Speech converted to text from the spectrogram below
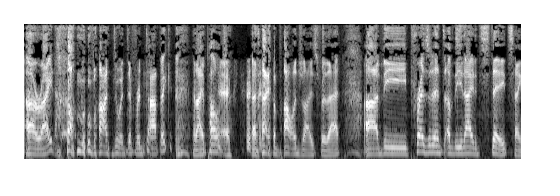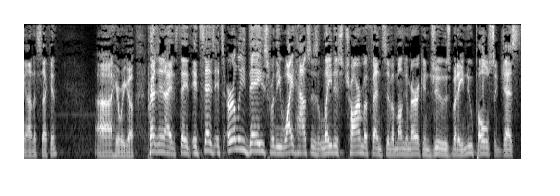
All right, I'll move on to a different topic, and I apologize. and I apologize for that. Uh, the President of the United States, hang on a second. Uh, here we go. President of the United States. It says it's early days for the White House's latest charm offensive among American Jews, but a new poll suggests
